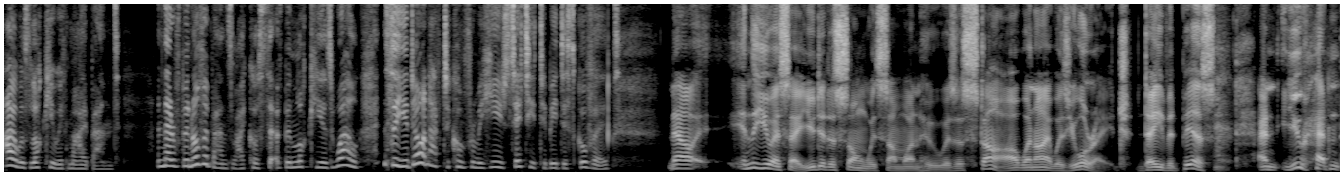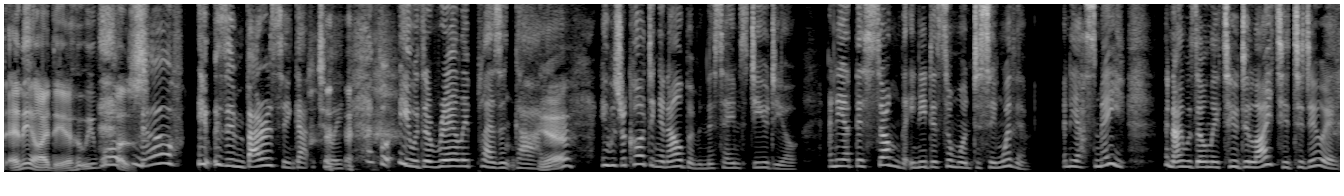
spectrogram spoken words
I was lucky with my band. And there have been other bands like us that have been lucky as well. So you don't have to come from a huge city to be discovered. Now, in the USA, you did a song with someone who was a star when I was your age, David Pearson, and you hadn't any idea who he was. No, it was embarrassing actually, but he was a really pleasant guy. Yeah? He was recording an album in the same studio, and he had this song that he needed someone to sing with him. And he asked me, and I was only too delighted to do it.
